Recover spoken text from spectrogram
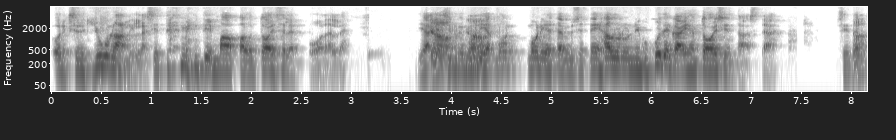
oliko se nyt juna, millä sitten mentiin maapallon toiselle puolelle. Ja, joo, ja siinä oli monia, monia tämmöisiä, että ne ei halunnut niin kuin kuitenkaan ihan toisintaan sitä. Sitä no,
